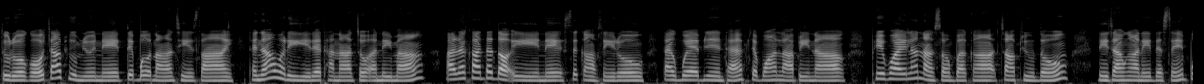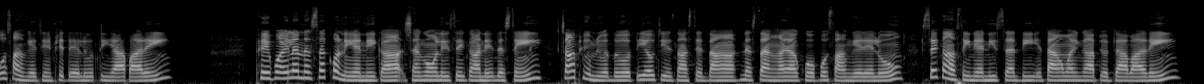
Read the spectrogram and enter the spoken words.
သူတို့ကိုကြောက်ဖြူမျိုးနဲ့တစ်ပုတ်သားခြေဆိုင်တညဝရီရတဲ့ဌာနချုပ်အနီးမှာအာရခတက်တော်အေးနဲ့စစ်ကောင်စီတို့တိုက်ပွဲပြင်းထန်ဖြစ်ပွားလာပြီးနောက်ဖေဖော်ဝါရီလနောက်ဆုံးပတ်ကကြောက်ဖြူသွုံလေကြောင်းကနေတဆင်ပို့ဆောင်ခဲ့ခြင်းဖြစ်တယ်လို့သိရပါတယ်။ဖေဖော်ဝါရီလ29ရက်နေ့ကရန်ကုန်လေးစိတ်ကနေတဆင်ကြောက်ဖြူမျိုးတို့တရုတ်ကျေးစားစစ်သား25ယောက်ကိုပို့ဆောင်ခဲ့တယ်လို့စစ်ကောင်စီနဲ့နှိစက်တီအတောင်ဝိုင်းကပြောပြပါတယ်။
